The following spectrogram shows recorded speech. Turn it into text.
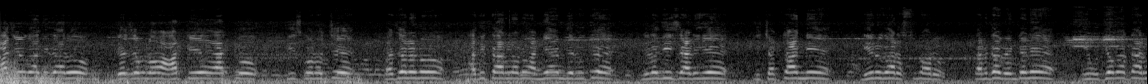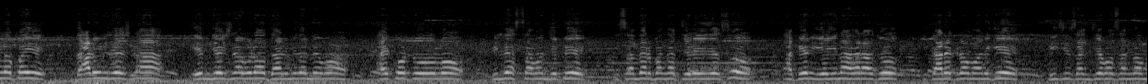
రాజీవ్ గాంధీ గారు దేశంలో ఆర్టీఏ యాక్ట్ తీసుకొని వచ్చి ప్రజలను అధికారులను అన్యాయం జరిగితే నిలదీసి అడిగే ఈ చట్టాన్ని నీరుగారుస్తున్నారు కనుక వెంటనే ఈ ఉద్యమకారులపై దాడులు చేసినా ఏం చేసినా కూడా దాని మీద మేము హైకోర్టులో పిల్లేస్తామని చెప్పి ఈ సందర్భంగా తెలియజేస్తూ నా పేరు ఏ. నాగరాజు. ఈ కార్యక్రమానికి బీసీ సంక్షేమ సంఘం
